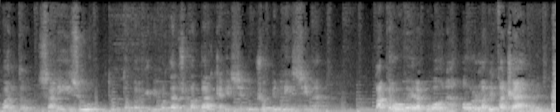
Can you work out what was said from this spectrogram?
Quando salì su, tutto perché mi portarono sulla barca, disse Lucio bellissima. La prova era buona, ora la rifacciamo. Ma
